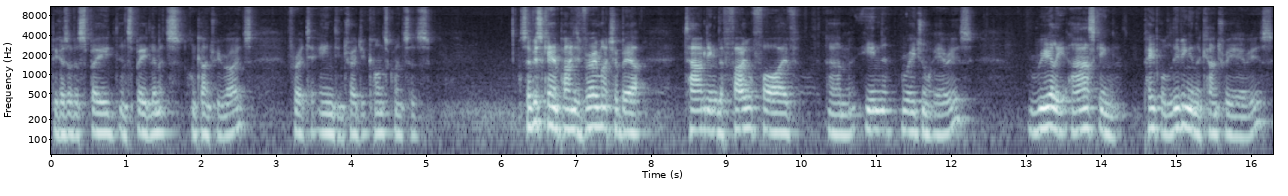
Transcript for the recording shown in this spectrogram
because of the speed and speed limits on country roads for it to end in tragic consequences. So this campaign is very much about targeting the fatal five um, in regional areas, really asking people living in the country areas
